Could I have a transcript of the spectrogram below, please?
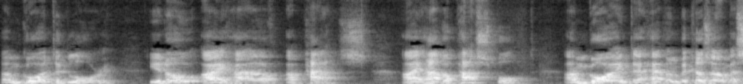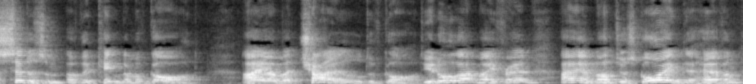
I'm going to glory. You know, I have a pass. I have a passport. I'm going to heaven because I'm a citizen of the kingdom of God. I am a child of God. You know that, my friend? I am not just going to heaven,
